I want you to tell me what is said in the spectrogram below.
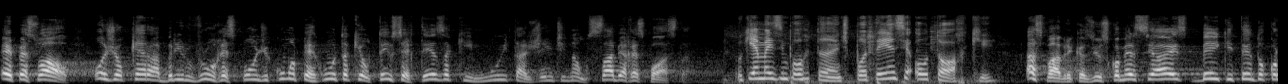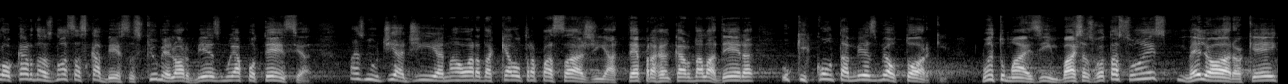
Ei, pessoal, hoje eu quero abrir o Vrum Responde com uma pergunta que eu tenho certeza que muita gente não sabe a resposta. O que é mais importante, potência ou torque? As fábricas e os comerciais bem que tentam colocar nas nossas cabeças que o melhor mesmo é a potência. Mas no dia a dia, na hora daquela ultrapassagem e até para arrancar da ladeira, o que conta mesmo é o torque. Quanto mais e em baixas rotações, melhor, ok?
